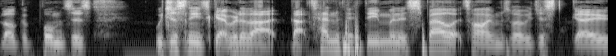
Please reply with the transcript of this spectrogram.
lot of good performances. We just need to get rid of that that 10, 15 minute spell at times where we just go.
